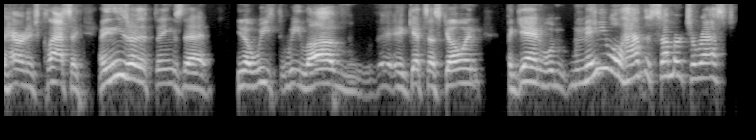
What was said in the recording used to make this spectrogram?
the Heritage Classic. I mean, these are the things that you know we we love. It gets us going. Again, we'll, maybe we'll have the summer to rest,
